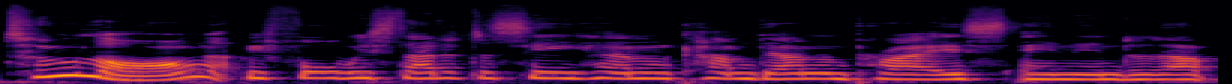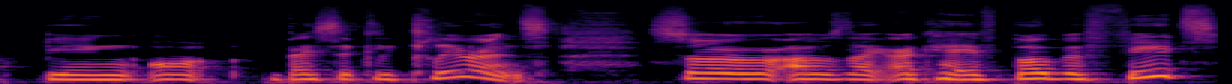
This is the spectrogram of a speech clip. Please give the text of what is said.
too long before we started to see him come down in price and ended up being on basically clearance. So I was like, okay, if Boba Fett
